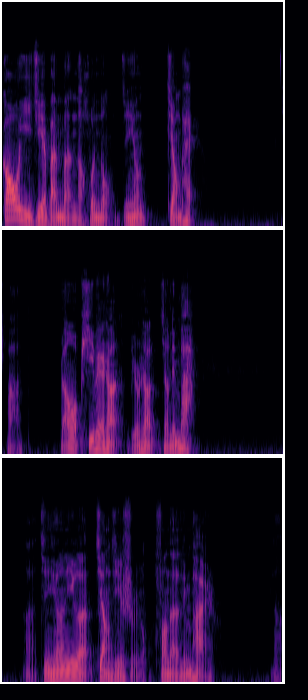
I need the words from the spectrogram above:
高一阶版本的混动进行降配，啊，然后匹配上，比如像像凌派，啊，进行一个降级使用，放在凌派上，啊，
